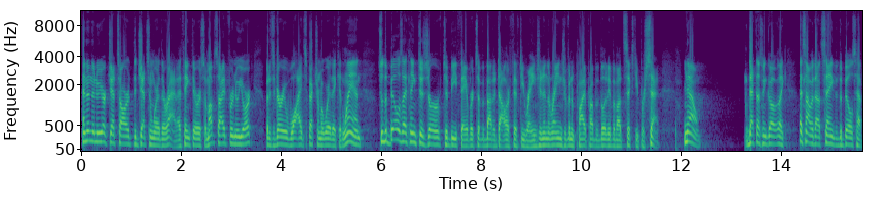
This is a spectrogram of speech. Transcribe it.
And then the New York Jets are the Jets and where they're at. I think there is some upside for New York, but it's a very wide spectrum of where they could land. So the Bills, I think, deserve to be favorites of about a $1.50 range and in the range of an implied probability of about 60%. Now, that doesn't go like that's not without saying that the Bills have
